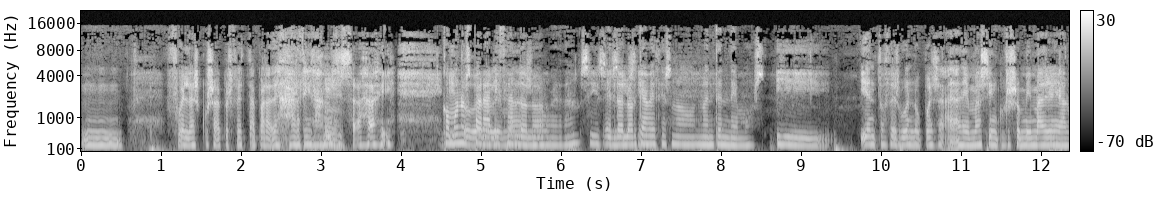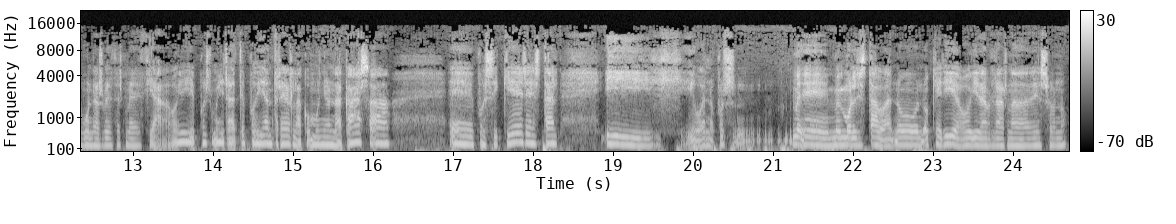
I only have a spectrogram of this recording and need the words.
mmm, fue la excusa perfecta para dejar de ir a misa. Y, ¿Cómo y nos paraliza el dolor, verdad? Sí, sí El dolor que a veces no, no entendemos. Y, y entonces, bueno, pues además incluso mi madre algunas veces me decía, oye, pues mira, te podían traer la comunión a casa eh, pues si quieres, tal. Y, y bueno, pues me, me, molestaba, no, no quería oír hablar nada de eso, ¿no?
